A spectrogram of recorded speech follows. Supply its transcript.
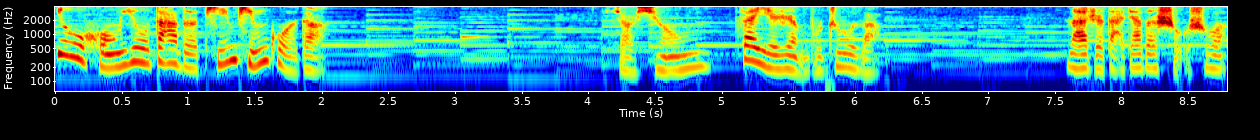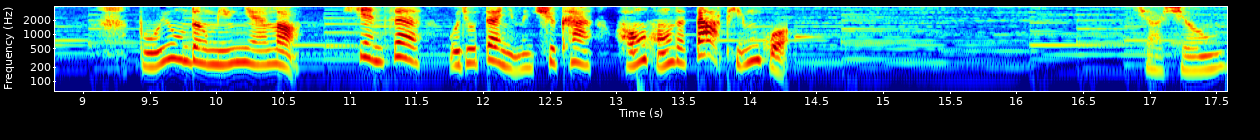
又红又大的甜苹果的。”小熊再也忍不住了，拉着大家的手说：“不用等明年了，现在我就带你们去看红红的大苹果。”小熊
